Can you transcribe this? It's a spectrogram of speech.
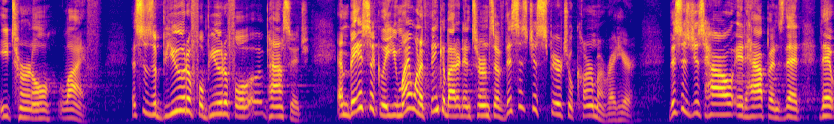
eternal life. This is a beautiful, beautiful uh, passage. And basically, you might want to think about it in terms of this is just spiritual karma right here. This is just how it happens that, that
